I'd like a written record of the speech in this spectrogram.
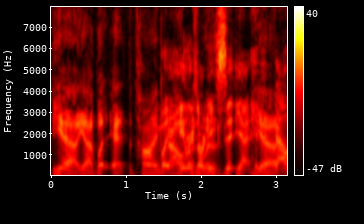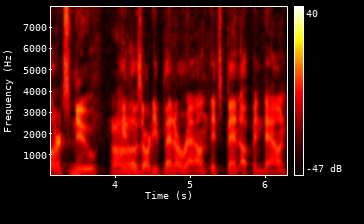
Yeah, yeah, but at the time, But Valorant Halo's already was- exi- yeah, yeah. Valorant's new. Uh-huh. Halo's already been around. It's been up and down.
